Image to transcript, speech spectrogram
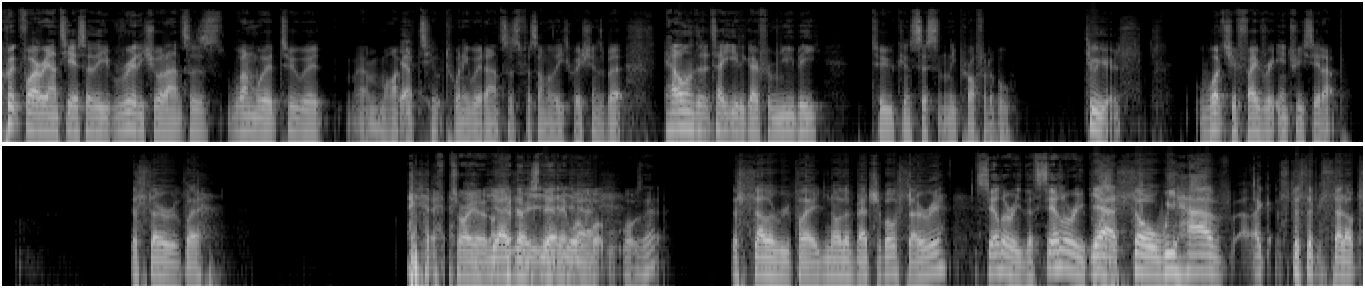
quick fire round here. So the really short answers, one word, two word, might yep. be twenty word answers for some of these questions. But how long did it take you to go from newbie to consistently profitable? Two years. What's your favorite entry setup? The star replay. Sorry, I, yeah, I couldn't understand yeah, that. Yeah. What, what, what, was that? the celery play. You know the vegetable celery. Celery, the celery play. Yeah. So we have like specific setups.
